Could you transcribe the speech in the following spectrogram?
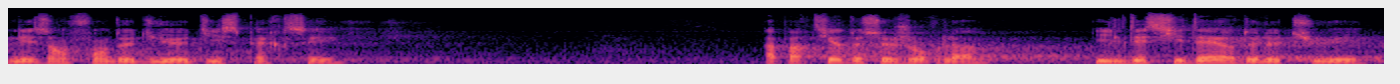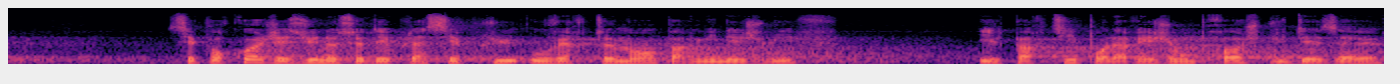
les enfants de Dieu dispersés. À partir de ce jour-là, ils décidèrent de le tuer. C'est pourquoi Jésus ne se déplaçait plus ouvertement parmi les Juifs. Il partit pour la région proche du désert,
